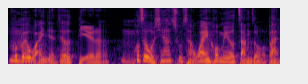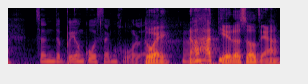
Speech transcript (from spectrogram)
会不会晚一点它就跌了？或者我现在出场，万一后面又涨怎么办？真的不用过生活了。对，然后他跌的时候怎样？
